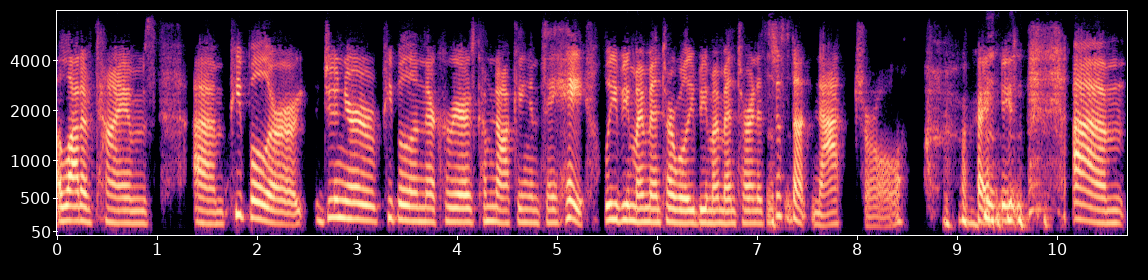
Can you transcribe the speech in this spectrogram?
a lot of times um, people or junior people in their careers come knocking and say, Hey, will you be my mentor? Will you be my mentor? And it's just not natural. right. Um,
